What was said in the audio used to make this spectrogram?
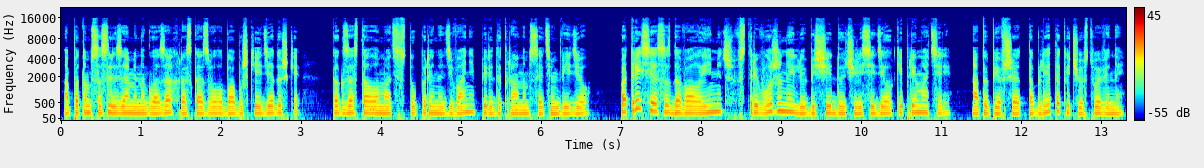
А потом со слезами на глазах рассказывала бабушке и дедушке, как застала мать в ступоре на диване перед экраном с этим видео — Патрисия создавала имидж встревоженной, любящей дочери сиделки при матери, отупевшей от таблеток и чувства вины.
